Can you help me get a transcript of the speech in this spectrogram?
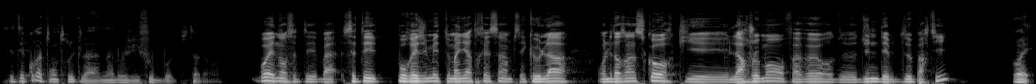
C'était quoi ton truc, là, analogie football tout à l'heure? Ouais, non, c'était bah, pour résumer de manière très simple. C'est que là, on est dans un score qui est largement en faveur de- d'une des deux parties. Ouais.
